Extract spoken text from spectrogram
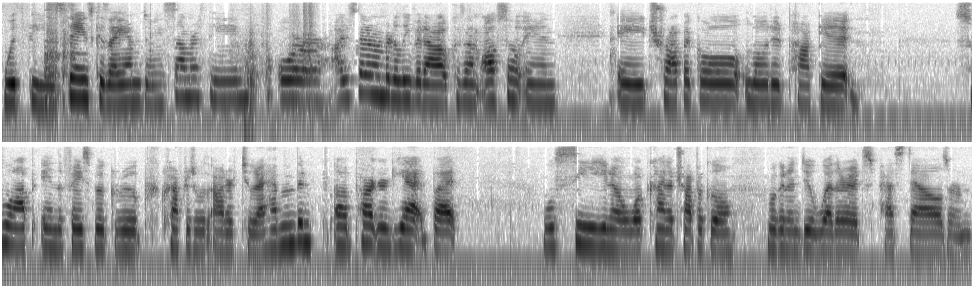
with these things because I am doing summer theme. Or I just got to remember to leave it out because I'm also in a tropical loaded pocket swap in the Facebook group Crafters with Ottertude. I haven't been uh, partnered yet, but we'll see, you know, what kind of tropical we're going to do, whether it's pastels or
